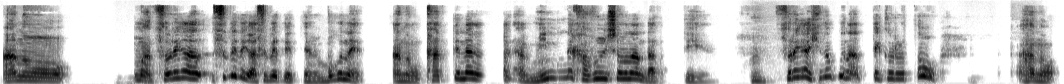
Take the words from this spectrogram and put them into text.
あの、まあ、それが、すべてがすべてっていうのは、僕ね、あの、勝手ながら、みんな花粉症なんだっていう。うんそれがひどくなってくると、あの、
